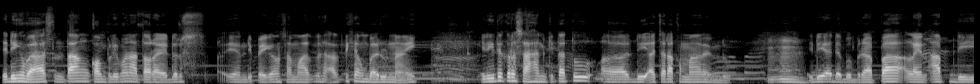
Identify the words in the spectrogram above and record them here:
Jadi ngebahas tentang komplimen atau riders yang dipegang sama artis-artis yang baru naik. Jadi itu keresahan kita tuh eh, di acara kemarin, Du. Mm-mm. Jadi ada beberapa line up di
